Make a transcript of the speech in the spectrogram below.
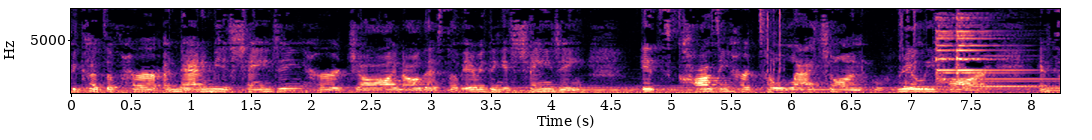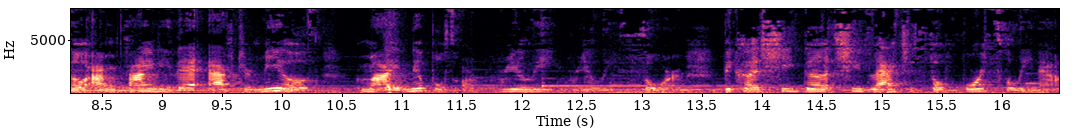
because of her anatomy is changing, her jaw and all that stuff, everything is changing. It's causing her to latch on really hard. And so I'm finding that after meals, my nipples are really, really sore because she does, she latches so forcefully now.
